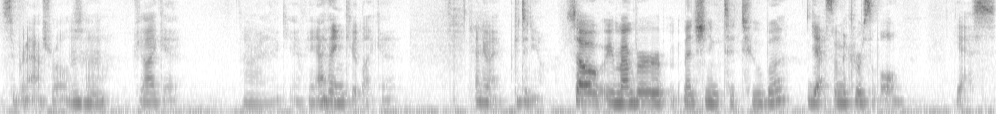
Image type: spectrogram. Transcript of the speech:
supernatural. So Mhm. if you like it, All right. I think, I think you'd like it. Anyway, continue. So, you remember mentioning Tituba? Yes, in the Crucible. Yes.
